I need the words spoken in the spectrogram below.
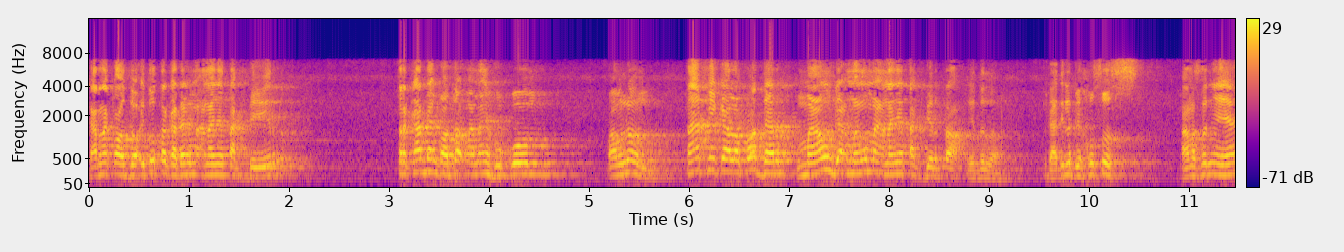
Karena kodok itu terkadang maknanya takdir, terkadang kodok maknanya hukum, Paham belum? Tapi kalau qadar mau enggak mau maknanya takdir tok gitu loh. Berarti lebih khusus. Paham maksudnya ya?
